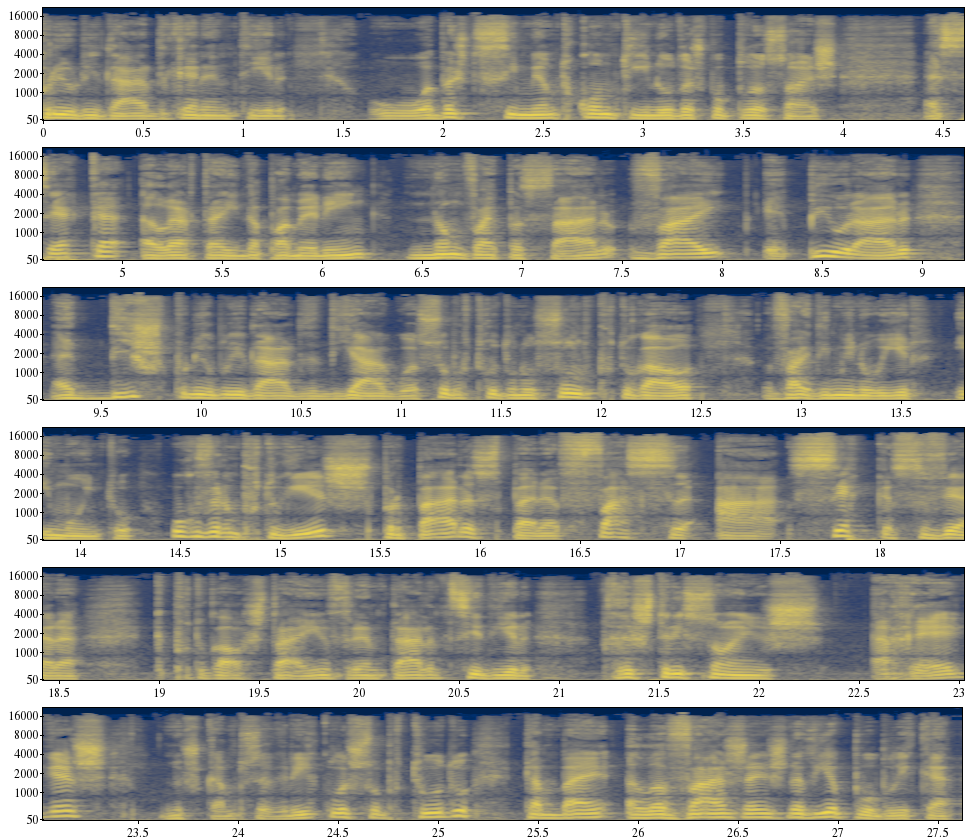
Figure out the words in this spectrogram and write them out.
prioridade garantir o abastecimento contínuo das populações. A seca, alerta ainda Palmeirim, não vai passar, vai é piorar, a disponibilidade de água, sobretudo no sul de Portugal, vai diminuir e muito. O governo português prepara-se para, face à seca severa que Portugal está a enfrentar, decidir restrições a regas nos campos agrícolas, sobretudo, também a lavagens na via pública,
